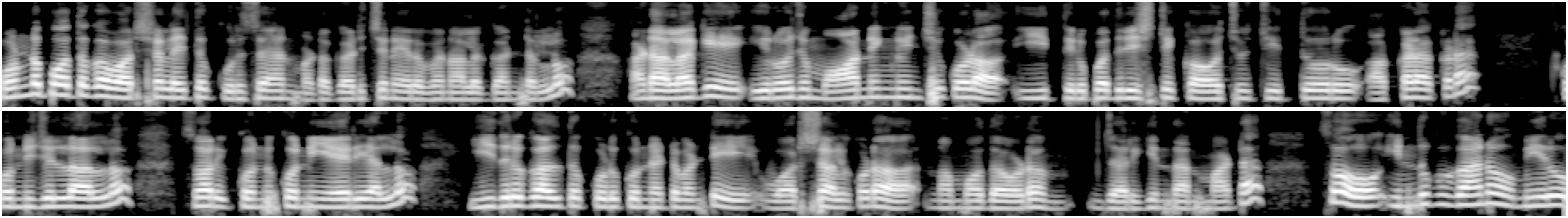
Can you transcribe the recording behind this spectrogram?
కొండపోతగా వర్షాలు అయితే కురిశాయన్నమాట. గడిచిన ఇరవై నాలుగు గంటల్లో. అండ్ అలాగే ఈరోజు మార్నింగ్ నుంచి కూడా ఈ తిరుపతి డిస్టిక్ కావచ్చు చిత్తూరు అక్కడక్కడ కొన్ని జిల్లాల్లో సారీ కొన్ని కొన్ని ఏరియాల్లో ఈదురుగాలతో కూడుకున్నటువంటి వర్షాలు కూడా నమోదవడం జరిగిందనమాట సో ఇందుకు గాను మీరు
